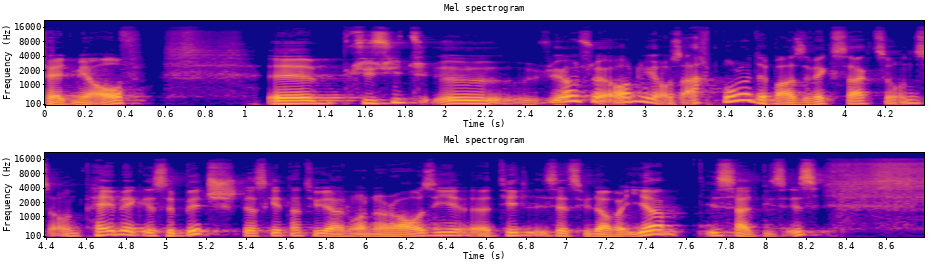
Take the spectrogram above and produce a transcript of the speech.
fällt mir auf. Äh, sie sieht äh, ja, sehr ordentlich aus. Acht Monate war sie weg, sagt sie uns. Und Payback is a Bitch, das geht natürlich an Ronda Rousey. Äh, Titel ist jetzt wieder bei ihr, ist halt wie es ist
